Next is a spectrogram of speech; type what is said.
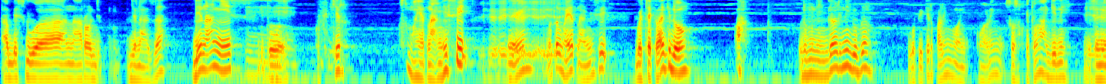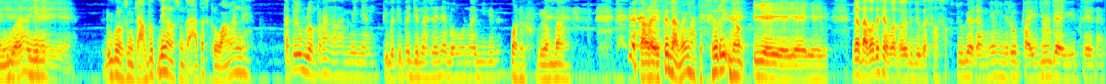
abis gue naruh jenazah dia nangis gitu Hmm. gue pikir masa mayat nangis sih Iya ya iya kan iya. iya. masa mayat nangis sih gue cek lagi dong udah meninggal ini gue bilang gue pikir paling paling sosok itu lagi nih Iya, isengin iya, gue lagi iya, nih iya. Udah gue langsung cabut deh langsung ke atas ke ruangan deh Tapi lu belum pernah ngalamin yang tiba-tiba jenazahnya bangun lagi gitu? waduh belum bang kalau itu namanya mati suri dong Iya iya iya iya. iya. Nggak takutnya siapa tahu itu juga sosok juga kan, menyerupai juga gitu ya kan.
